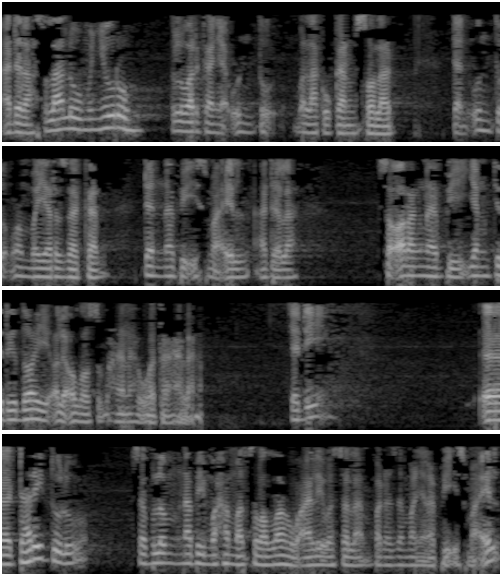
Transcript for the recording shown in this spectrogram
adalah selalu menyuruh keluarganya untuk melakukan solat dan untuk membayar zakat dan Nabi Ismail adalah seorang nabi yang diridhoi oleh Allah Subhanahu wa taala. Jadi e, dari dulu sebelum Nabi Muhammad sallallahu alaihi wasallam pada zamannya Nabi Ismail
